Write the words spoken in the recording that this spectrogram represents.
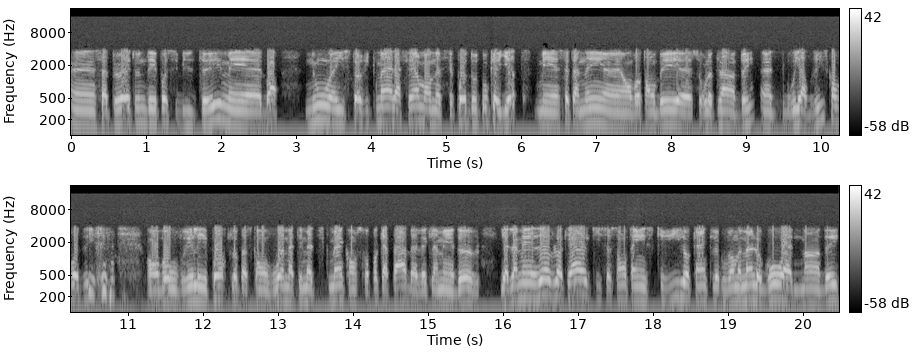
euh, ça peut être une des possibilités, mais euh, bon, nous, historiquement, à la ferme, on ne fait pas d'autocueillette, mais cette année, on va tomber sur le plan B, un brouillardise, qu'on va dire. on va ouvrir les portes là, parce qu'on voit mathématiquement qu'on ne sera pas capable avec la main-d'œuvre. Il y a de la main-d'œuvre locale qui se sont inscrits là, quand le gouvernement Legault a demandé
